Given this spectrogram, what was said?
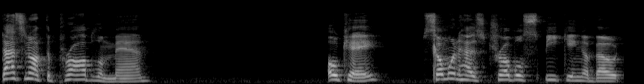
That's not the problem, man. Okay, someone has trouble speaking about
